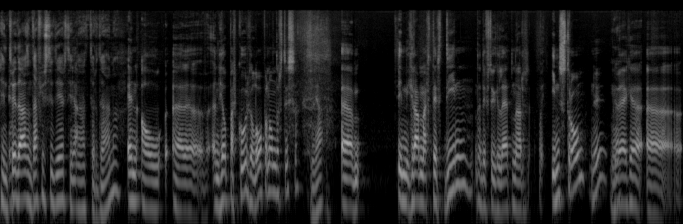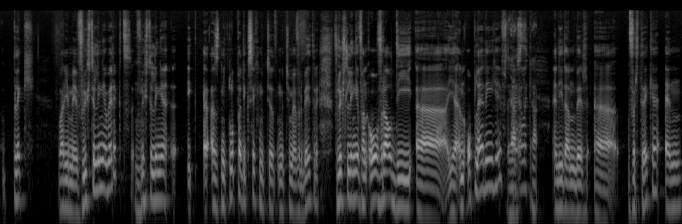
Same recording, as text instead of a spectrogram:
In 2000 afgestudeerd in Ja. ja. Terduinen. En al eh, een heel parcours gelopen ondertussen. Ja. Ehm, in Gramarterdien, dat heeft u geleid naar Instroom nu, Ja. uw eigen eh, plek waar je met vluchtelingen werkt. Mhm. Vluchtelingen, eh, ik, eh, als het niet klopt wat ik zeg, moet je, moet je mij verbeteren. Vluchtelingen van overal die eh, je een opleiding geeft Juist, eigenlijk. ja. En die dan weer eh, vertrekken en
